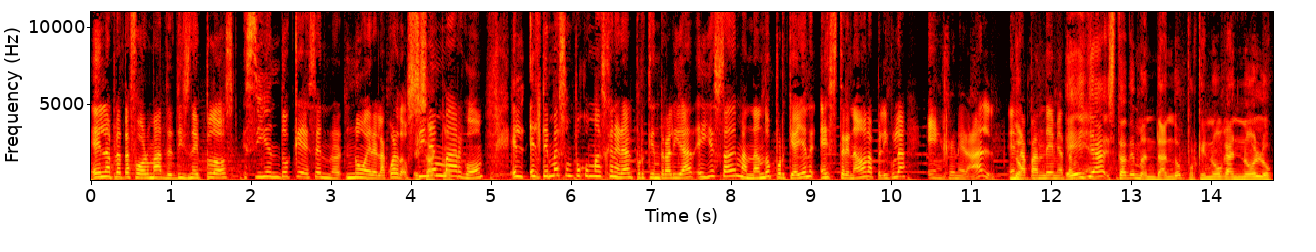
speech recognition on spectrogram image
en la plataforma de Disney Plus, siendo que ese no, era el acuerdo. Sin embargo, el, el tema es un poco más general, porque en realidad ella está demandando porque hayan estrenado la película en general, en No, la pandemia también. Ella está demandando porque no ganó lo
